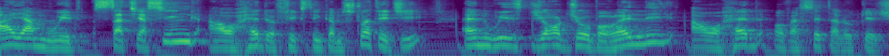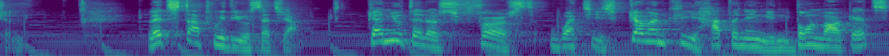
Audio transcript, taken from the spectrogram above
I am with Satya Singh, our head of fixed income strategy, and with Giorgio Borelli, our head of asset allocation. Let's start with you, Satya. Can you tell us first what is currently happening in bond markets,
